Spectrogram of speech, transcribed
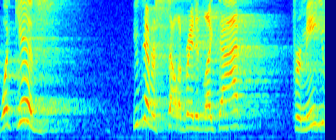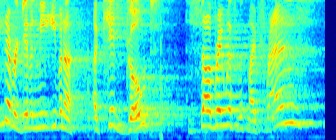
What gives? You've never celebrated like that for me. You've never given me even a, a kid goat to celebrate with with my friends.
